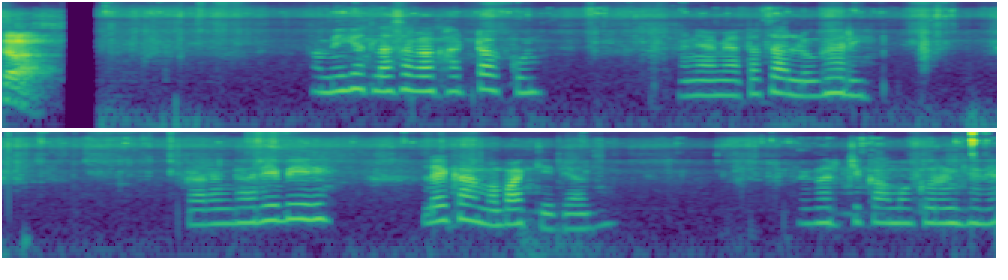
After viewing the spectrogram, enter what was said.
चला आम्ही घेतला सगळा खाट टाकून आणि आम्ही आता चाललो घरी. कारण घरी बी लय कामं बाकी आहेत अजून. घरची कामं करून घेऊया.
